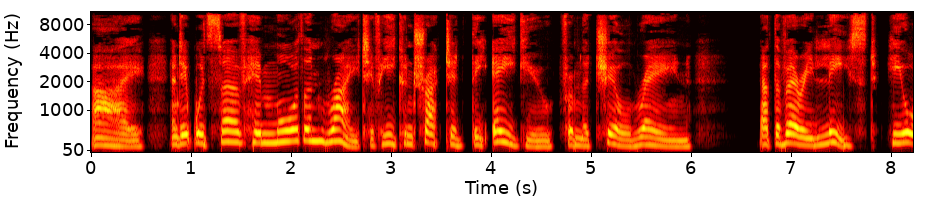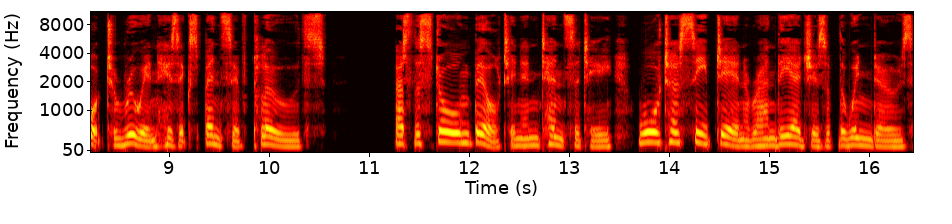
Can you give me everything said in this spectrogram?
Ay, and it would serve him more than right if he contracted the ague from the chill rain. At the very least, he ought to ruin his expensive clothes. As the storm built in intensity, water seeped in around the edges of the windows,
